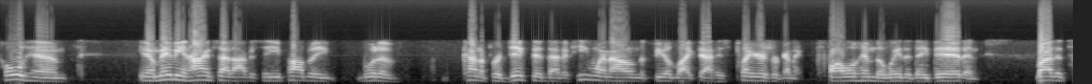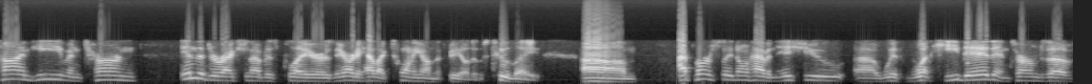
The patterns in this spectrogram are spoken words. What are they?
told him, you know, maybe in hindsight, obviously, he probably would have kind of predicted that if he went out on the field like that, his players were going to follow him the way that they did. And by the time he even turned in the direction of his players, he already had like 20 on the field. It was too late. Um, I personally don't have an issue uh, with what he did in terms of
